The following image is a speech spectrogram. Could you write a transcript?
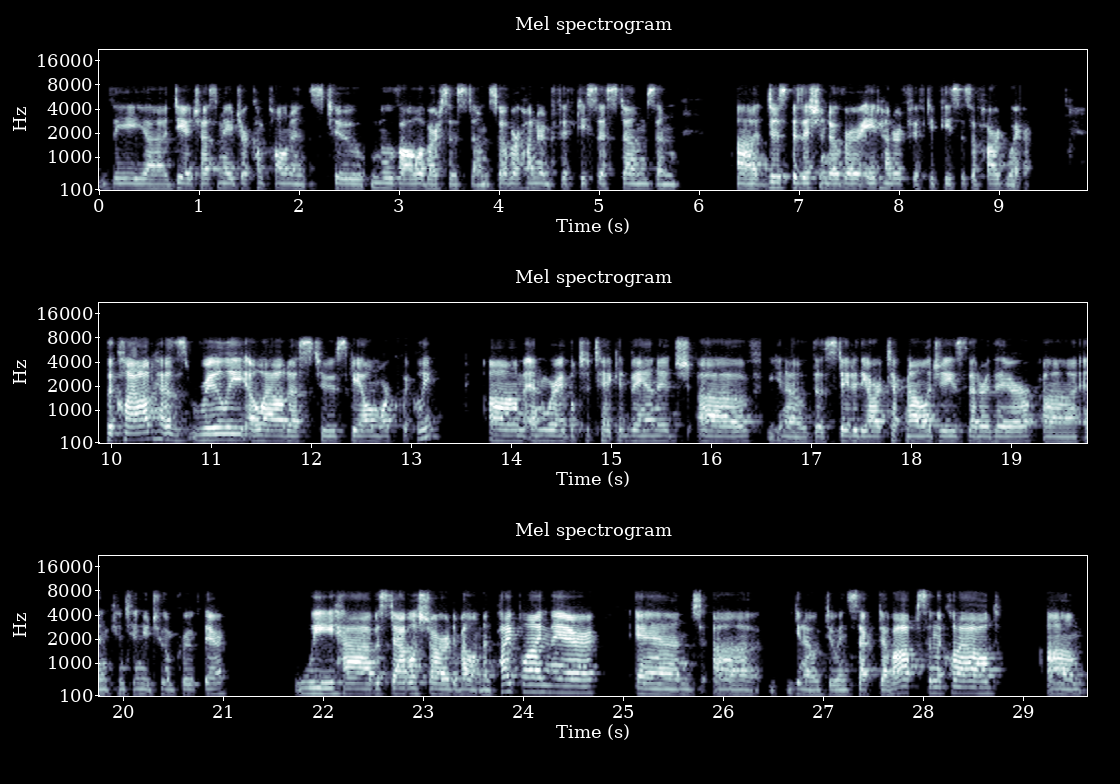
the uh, DHS major components to move all of our systems, over 150 systems, and uh, dispositioned over 850 pieces of hardware. The cloud has really allowed us to scale more quickly um, and we're able to take advantage of you know the state of the art technologies that are there uh, and continue to improve there. We have established our development pipeline there, and uh, you know doing sec DevOps in the cloud. Um,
